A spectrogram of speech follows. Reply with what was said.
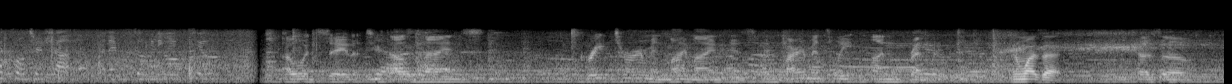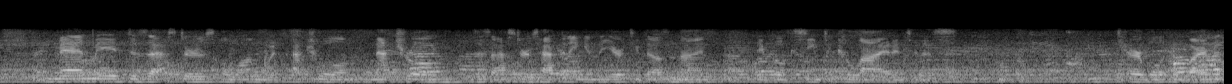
a culture shock that I'm still getting used to. I would say that 2009's great term in my mind is environmentally unfriendly And why is that? because of man-made disasters along with actual natural disasters happening in the year 2009. They both seem to collide into this terrible environment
